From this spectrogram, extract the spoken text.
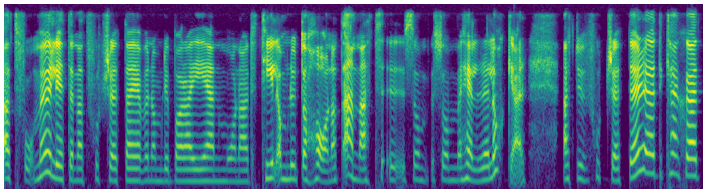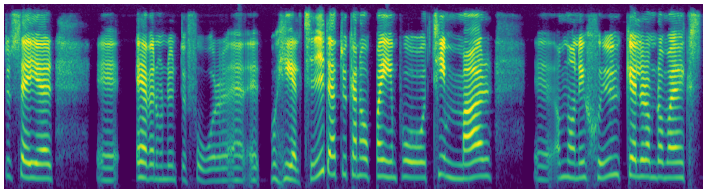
att få möjligheten att fortsätta även om det bara är en månad till, om du inte har något annat eh, som, som hellre lockar. Att du fortsätter, att, kanske att du säger eh, även om du inte får eh, på heltid, att du kan hoppa in på timmar eh, om någon är sjuk eller om de har ex,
